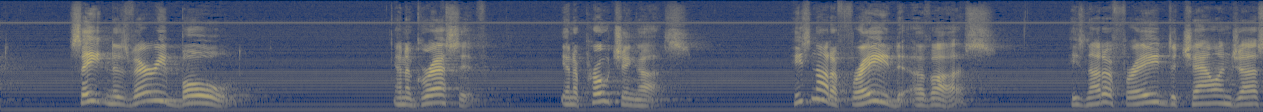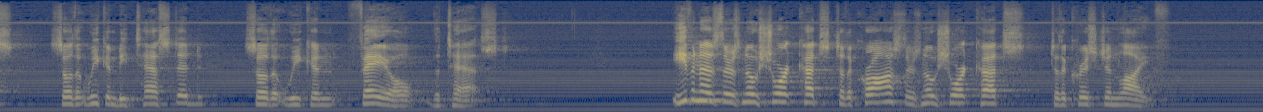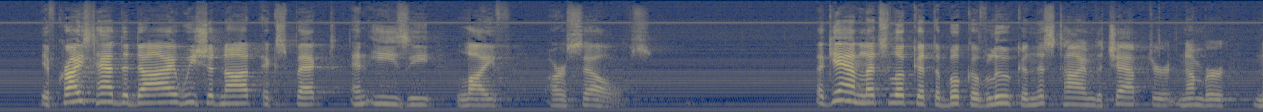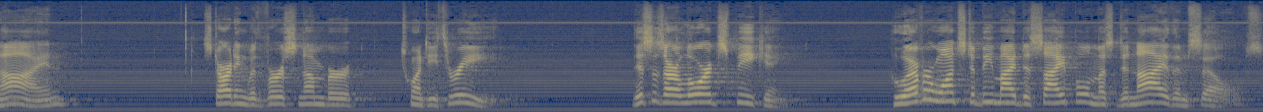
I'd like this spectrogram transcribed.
Satan is very bold and aggressive in approaching us. He's not afraid of us. He's not afraid to challenge us so that we can be tested, so that we can fail the test. Even as there's no shortcuts to the cross, there's no shortcuts to the Christian life. If Christ had to die, we should not expect an easy life ourselves. Again, let's look at the book of Luke, and this time the chapter number 9, starting with verse number 23. This is our Lord speaking. Whoever wants to be my disciple must deny themselves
